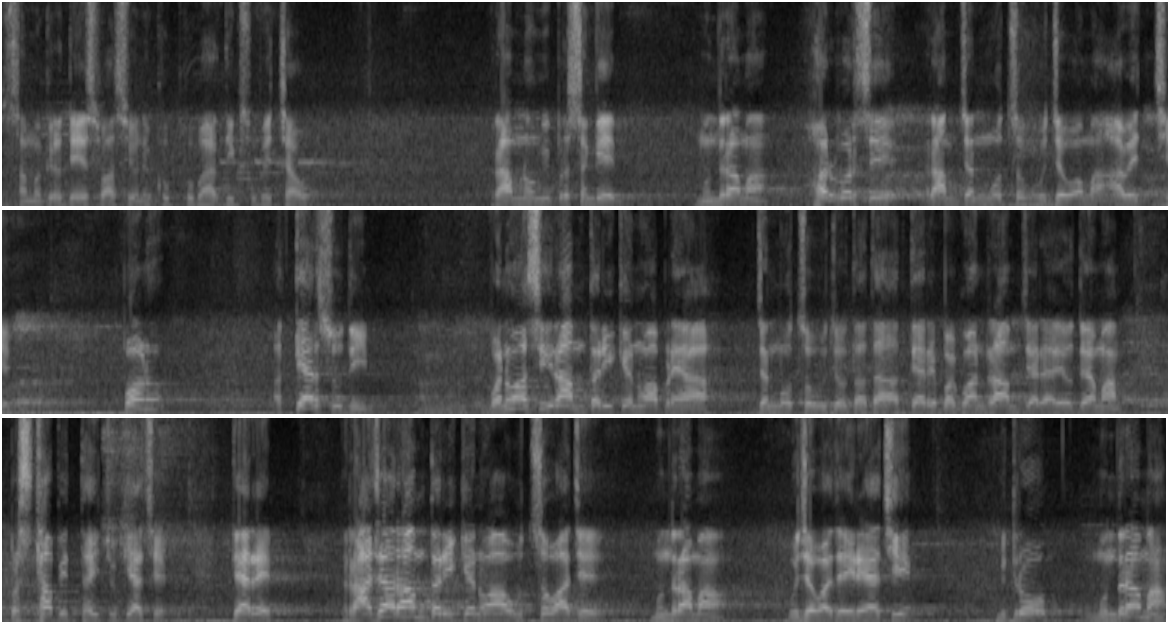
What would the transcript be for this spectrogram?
સમગ્ર દેશવાસીઓને ખૂબ ખૂબ હાર્દિક શુભેચ્છાઓ. રામનવમી પ્રસંગે મુન્દ્રામાં હર વર્ષે રામ જન્મોત્સવ ઉજવવામાં આવે જ છે. પણ અત્યાર સુધી વનવાસી રામ તરીકેનું આપણે આ જન્મોત્સવ ઉજવતા હતા. અત્યારે ભગવાન રામ જ્યારે અયોધ્યામાં પ્રસ્થાપિત થઈ ચૂક્યા છે, ત્યારે રાજા રામ તરીકેનો આ ઉત્સવ આજે મુન્દ્રામાં ઉજવવા જઈ રહ્યા છીએ. મિત્રો, મુન્દ્રામાં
